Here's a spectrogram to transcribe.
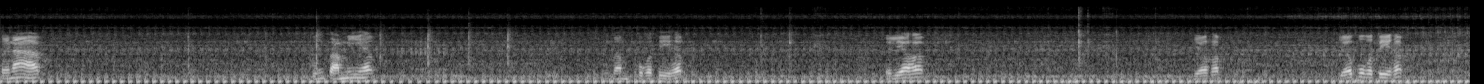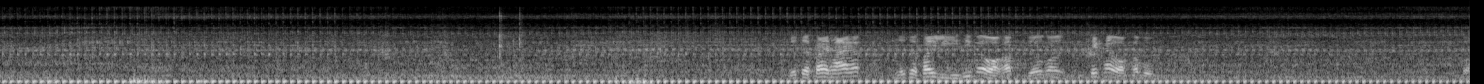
ไปหน้าครับ สูงต่ำมีครับต่ำปกติครับไปเลี้ยวครับเลี้ยวครับเลี้ยวปกติครับเดี๋ยวจะไฟท้ายครับเดี๋ยวจะไฟหลีที่ไม่ออกครับ เดี๋ยวก็เช็คให้ออกครับผมก็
